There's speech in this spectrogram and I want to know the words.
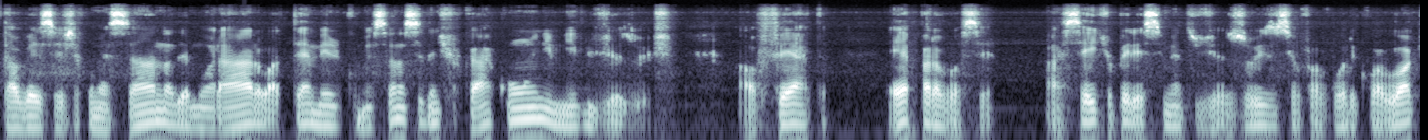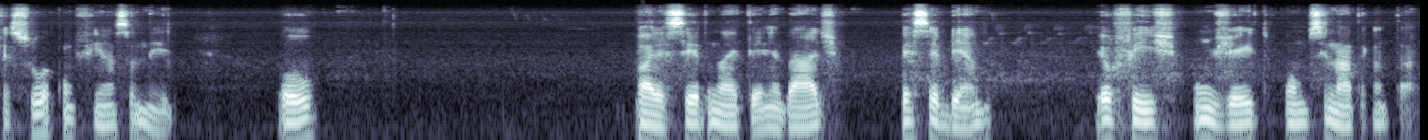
Talvez esteja começando a demorar ou até mesmo começando a se identificar com o inimigo de Jesus. A oferta é para você. Aceite o perecimento de Jesus em seu favor e coloque a sua confiança nele. Ou parecer na eternidade, percebendo, eu fiz um jeito como Sinata cantava.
